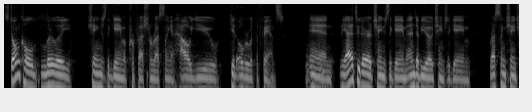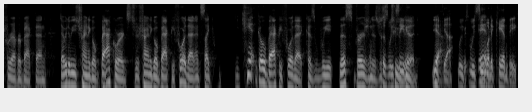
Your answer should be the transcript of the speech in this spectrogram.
Stone Cold literally changed the game of professional wrestling and how you get over with the fans. Mhm, And the Attitude Era changed the game. NWO changed the game. Wrestling changed forever back then. WWE's trying to go backwards. They're trying to go back before that. And it's like you can't go back before that because we this version is just too seen it. good. Yeah. yeah, we we see what it can be.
